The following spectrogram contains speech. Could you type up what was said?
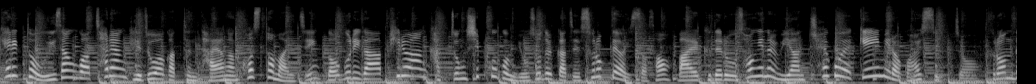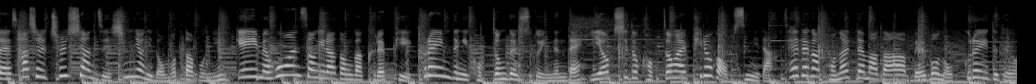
캐릭터 의상과 차량 개조와 같은 다양한 커스터마이징, 너구리가 필요한 각종 19금 요소들까지 수록되어 있어서 말 그대로 성인을 위한 최고의 게임이라고 할 수 있죠. 그런데 사실 출시한 지 10년이 넘었다 보니 게임의 호환성이라던가 그래픽, 프레임 등이 걱정될 수도 있는데 이 역시도 걱정할 필요가 없습니다. 세대가 변할 때마다 매번 업그레이드 되어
